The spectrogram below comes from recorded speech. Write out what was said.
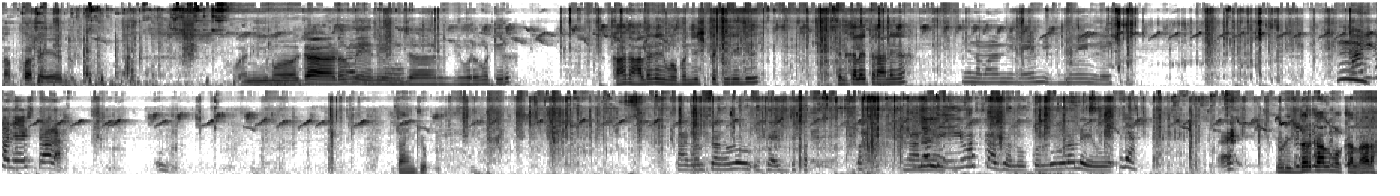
తప్పలేదు నీ మోగాడు మేనేంజారు ఎవరు కొట్టిరు కాదు ఆల్రెడీ ఓపెన్ చేసి పెట్టిరేంటి ఇది పిలకలు అయితే రాలేగా? నిన్న మనం నేనేం థ్యాంక్ యూ సగం లేవు అసలు? కొన్ని కూడా లేవు. ఇప్పుడు ఇద్దరు కాలు మొక్కలారా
